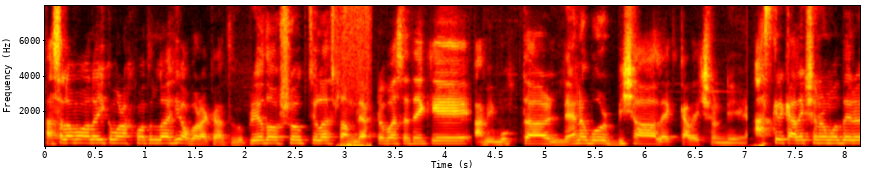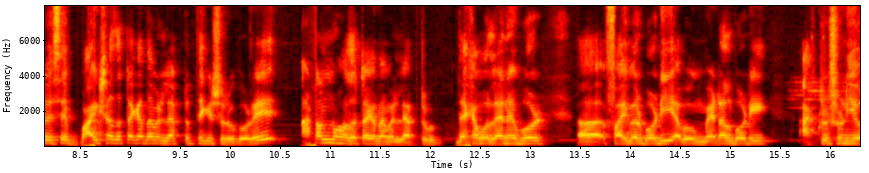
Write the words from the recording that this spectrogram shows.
আসসালামু আলাইকুম রহমতুল্লাহি অবরাকাতু প্রিয় দর্শক, চলে আসলাম ল্যাপটপ আছে থেকে আমি মুক্তার ল্যানোভোর বিশাল এক কালেকশন নিয়ে। আজকের কালেকশনের মধ্যে রয়েছে বাইশ হাজার টাকা দামের ল্যাপটপ থেকে শুরু করে আটান্ন হাজার টাকা দামের ল্যাপটপ। দেখাবো ল্যানোভোর ফাইবার বডি এবং মেটাল বডি আকর্ষণীয়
